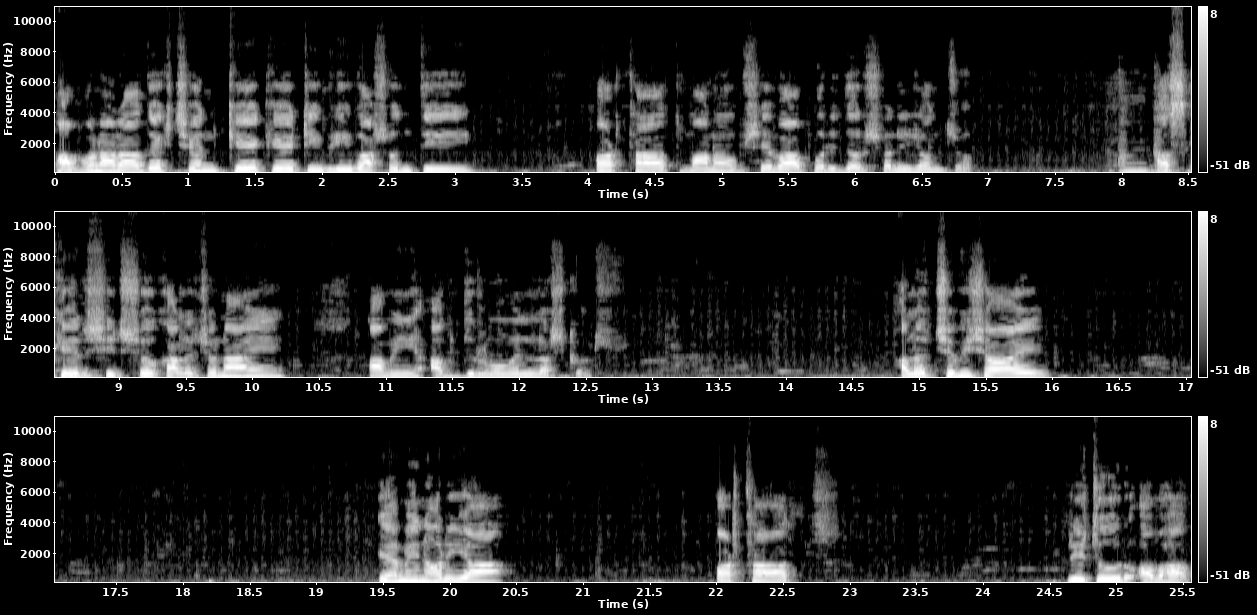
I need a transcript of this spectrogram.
আপনারা দেখছেন কে কে টিভি বাসন্তী, অর্থাৎ মানব সেবা পরিদর্শনী যন্ত্র আজকের শীর্ষক আলোচনায় আমি আব্দুল মোমেন লস্কর। আলোচ্য বিষয়, অ্যামিনোরিয়া, অর্থাৎ ঋতুর অভাব।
